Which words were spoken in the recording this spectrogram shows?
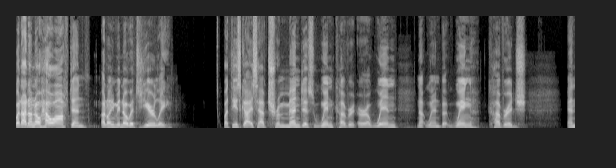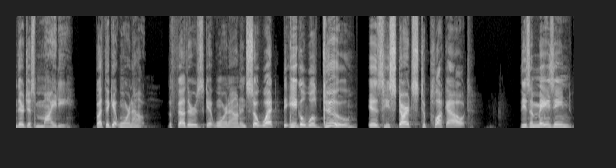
But I don't know how often, I don't even know if it's yearly. But these guys have tremendous wind coverage, or a wind, not wind, but wing coverage, and they're just mighty. But they get worn out. The feathers get worn out. And so, what the eagle will do is he starts to pluck out these amazing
